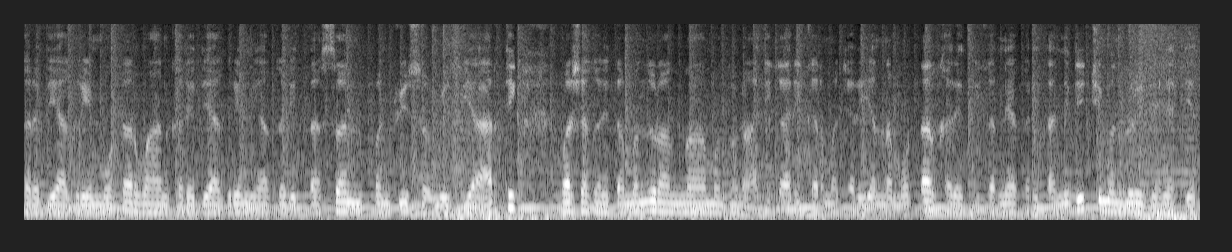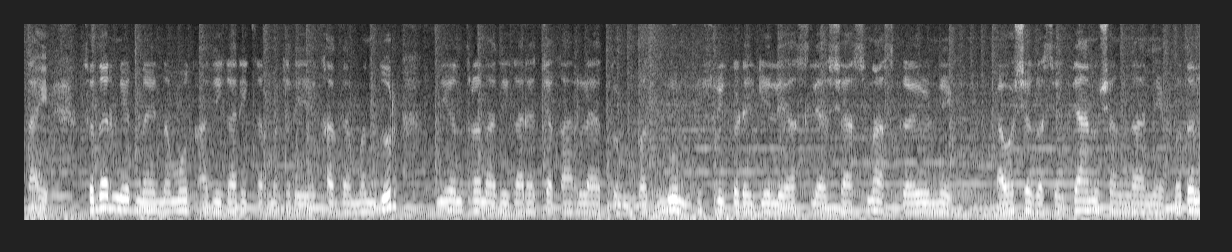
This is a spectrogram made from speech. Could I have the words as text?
खरेदी अग्रिम. मोटार वाहन खरेदी अग्रिम याकरिता सन पंचवीस सव्वीस या आर्थिक वर्षाकरिता मंजुरांमधून अधिकारी कर्मचारी यांना मोटार खरेदी करण्याकरिता निधीची मंजुरी देण्यात येत आहे. सदर निर्णय नमूद अधिकारी कर्मचारी एखाद्या मंजूर नियंत्रण अधिकाऱ्याच्या कार्यालयातून बदलून दुसरीकडे गेले असल्यास शासनास कळविणे आवश्यक असेल त्या अनुषंगाने बदल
